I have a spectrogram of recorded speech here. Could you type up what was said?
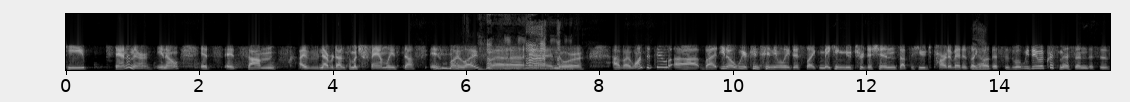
keep standing there you know? It's it's um i've never done so much family stuff in my life uh, and or have i wanted to uh but you know we're continually just like making new traditions. That's a huge part of it is like Yeah. oh this is what we do at christmas and this is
